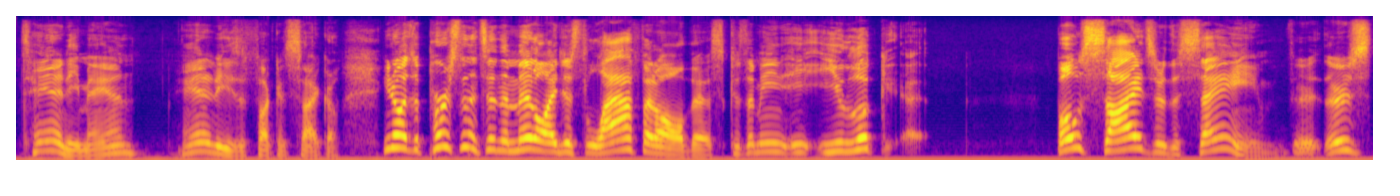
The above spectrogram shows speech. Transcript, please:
It's Hannity, man. Hannity's a fucking psycho. You know, as a person that's in the middle, I just laugh at all this because I mean, you look, uh, both sides are the same. There, there's,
